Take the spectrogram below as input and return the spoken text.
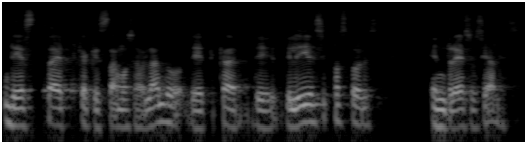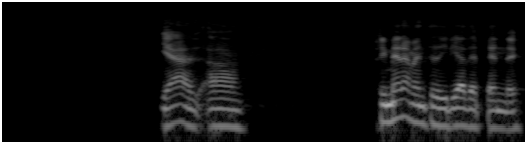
de esta ética que estamos hablando, de ética de, líderes y pastores en redes sociales? Ya, ah, primeramente diría depende.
